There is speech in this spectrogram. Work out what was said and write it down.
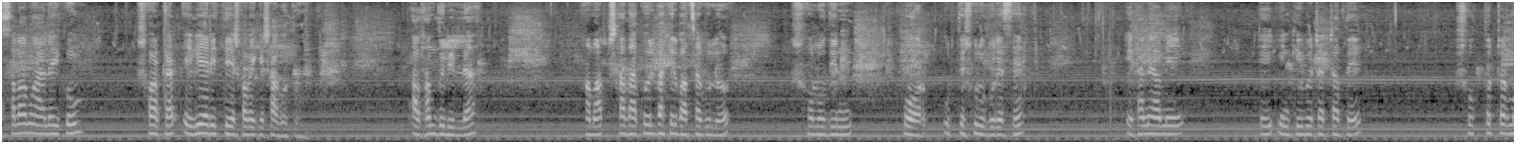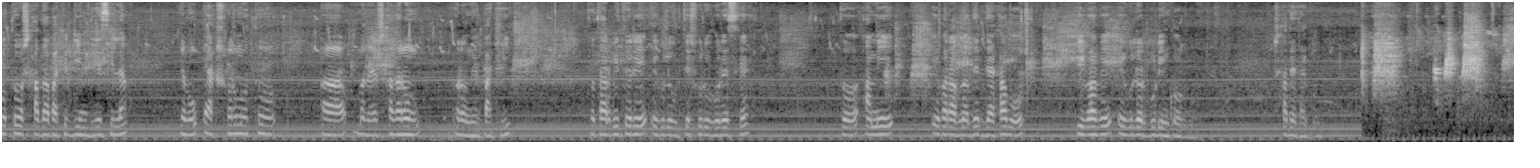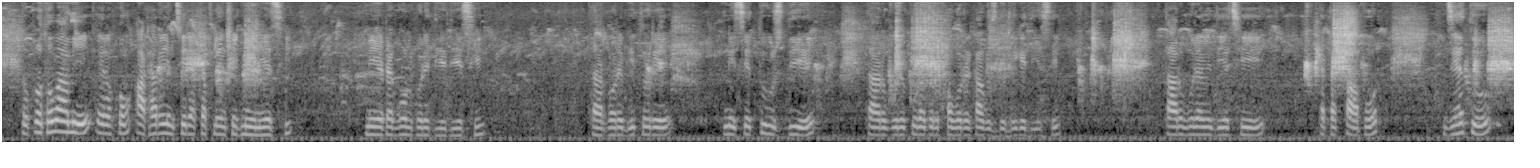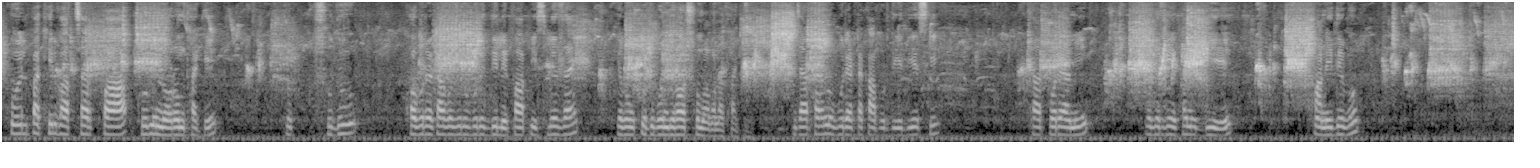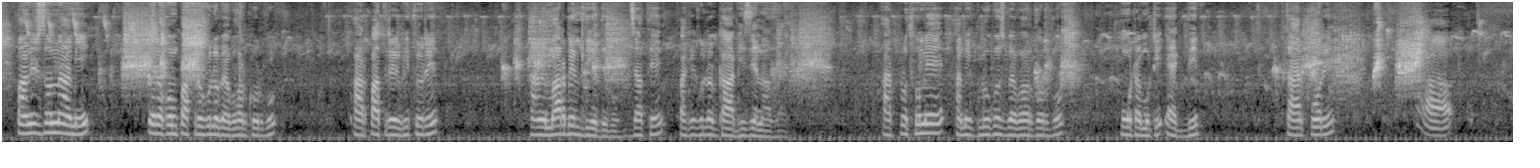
আসসালামু আলাইকুম। সরকার এভিয়ারিতে সবাইকে স্বাগত। আলহামদুলিল্লাহ, আমার সাদা কোয়েল পাখির বাচ্চাগুলো ষোলো দিন পর উঠতে শুরু করেছে। এখানে আমি এই ইনকিউবেটারটাতে সত্তরটার মতো সাদা পাখির ডিম দিয়েছিলাম এবং একশোর মতো মানে সাধারণ রঙের পাখি। তো তার ভিতরে এগুলো উঠতে শুরু করেছে। তো আমি এবার আপনাদের দেখাবো কীভাবে এগুলোর বুডিং করব। সাথে থাকুন। তো প্রথমে আমি এরকম আঠারো ইঞ্চির একটা প্লেন শিট নিয়ে নিয়েছি। নিয়ে এটা গোল করে দিয়ে দিয়েছি। তারপরে ভিতরে নিচে তুষ দিয়ে তার উপরে পুরাতন খবরের কাগজ দিয়ে ঢেকে দিয়েছি। তার উপরে আমি দিয়েছি একটা কাপড়। যেহেতু কোয়েল পাখির বাচ্চার পা খুবই নরম থাকে। তো শুধু খবরের কাগজের উপরে দিলে পা পিছলে যায় এবং প্রতিবন্ধী হওয়ার সম্ভাবনা থাকে। যার কারণে উপরে একটা কাপড় দিয়ে দিয়েছি। তারপরে আমি ওদেরকে এখানে দিয়ে পানি দেব। পানির জন্য আমি এরকম পাত্রগুলো ব্যবহার করব। আর পাত্রের ভিতরে আমি মার্বেল দিয়ে দেব, যাতে পাখিগুলোর গা ভিজে না যায়। আর প্রথমে আমি গ্লুকোজ ব্যবহার করব মোটামুটি একদিন তারপরে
